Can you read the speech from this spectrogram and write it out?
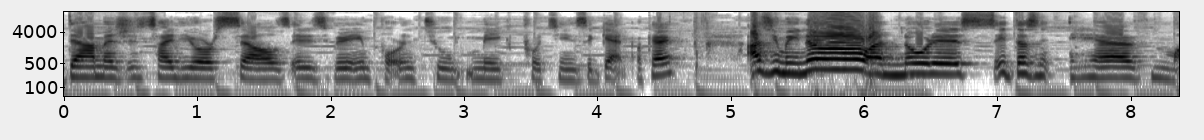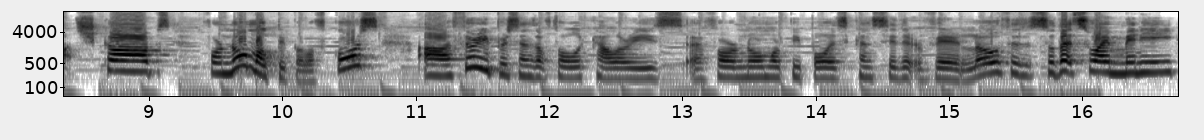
damage inside your cells, it is very important to make proteins again, okay? As you may know and notice, it doesn't have much carbs. For normal people, of course, 30% uh, of total calories uh, for normal people is considered very low. So that's why many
